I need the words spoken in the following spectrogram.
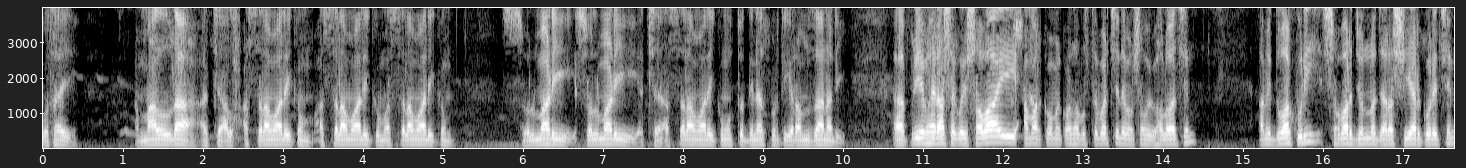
কোথায়? মালদা আচ্ছা আসসালামু আলাইকুম আসসালামু আলাইকুম আসসালামু আলাইকুম। সোলমারি সোলমারি আচ্ছা আসসালামু আলাইকুম, উত্তর দিনাজপুর থেকে রমজান আলী। প্রিয় ভাইরা, আশা করি সবাই আমার কমের কথা বুঝতে পারছেন এবং সবাই ভালো আছেন। আমি দোয়া করি সবার জন্য যারা শেয়ার করেছেন,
